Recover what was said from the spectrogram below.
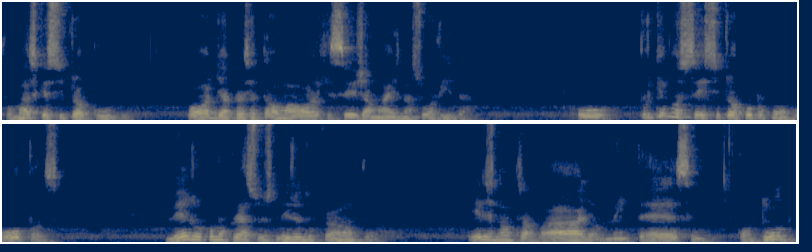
por mais que se preocupe, pode acrescentar uma hora que seja mais na sua vida? Ou por que vocês se preocupam com roupas? Vejam como crescem os lírios do campo. Eles não trabalham, nem tecem. Contudo,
